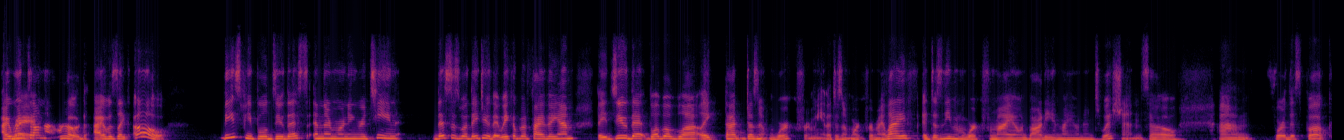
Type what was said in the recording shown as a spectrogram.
I went right. down that road. I was like, "Oh, these people do this in their morning routine. This is what they do. They wake up at 5 a.m. They do that, blah, blah, blah. Like that doesn't work for me. That doesn't work for my life. It doesn't even work for my own body and my own intuition. So um, for this book,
